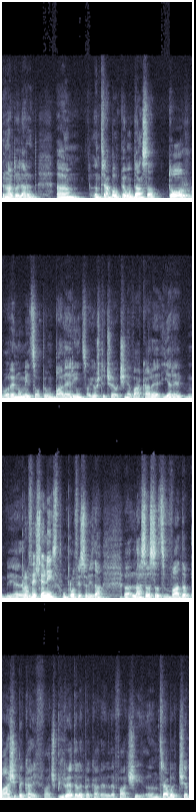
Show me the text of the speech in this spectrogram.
În al doilea rând, um, întreabă pe un dansator renumit sau pe un balerin sau eu știu ce, cineva care e, re, e Profesionist. cunoscut, un profesionist, da. Uh, Lasă să-ți vadă pașii pe care îi faci, piruetele pe care le faci și întreabă ce,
